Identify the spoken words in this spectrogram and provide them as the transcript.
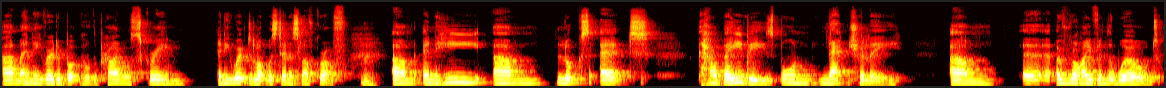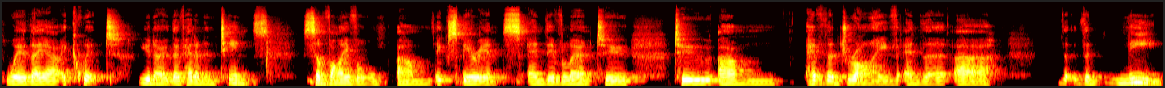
um, and he wrote a book called The Primal Scream. and he worked a lot with Stanislav Grof, Mm. um, and he um, looks at how babies born naturally um, uh, arrive in the world where they are equipped. You know, they've had an intense survival um, experience, and they've learned to to um, have the drive and the uh, the, the need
